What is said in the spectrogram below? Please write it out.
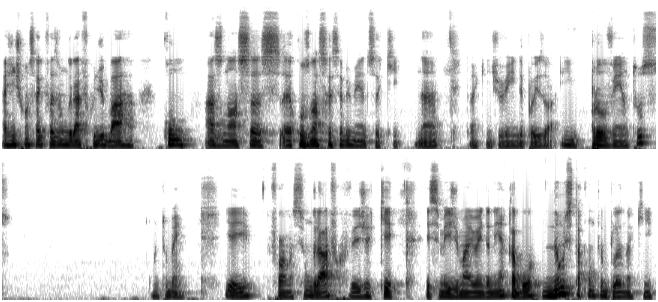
A gente consegue fazer um gráfico de barra com as nossas é, com os nossos recebimentos aqui, né? Então aqui a gente vem depois ó, em proventos muito bem. E aí forma-se um gráfico. Veja que esse mês de maio ainda nem acabou. Não está contemplando aqui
